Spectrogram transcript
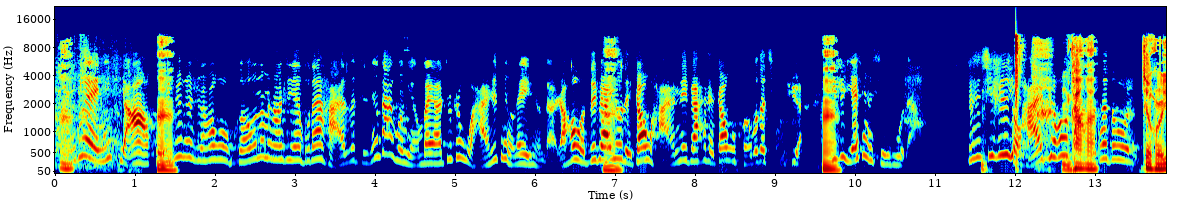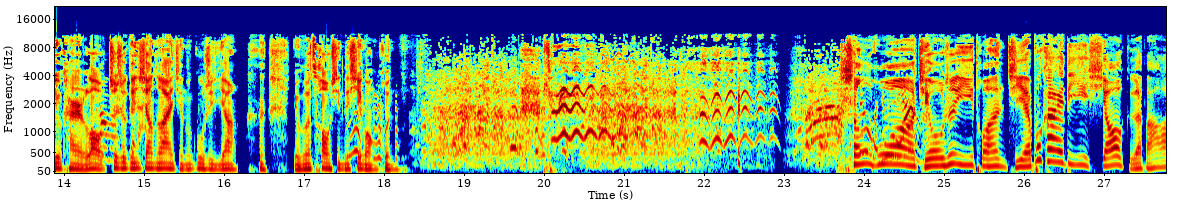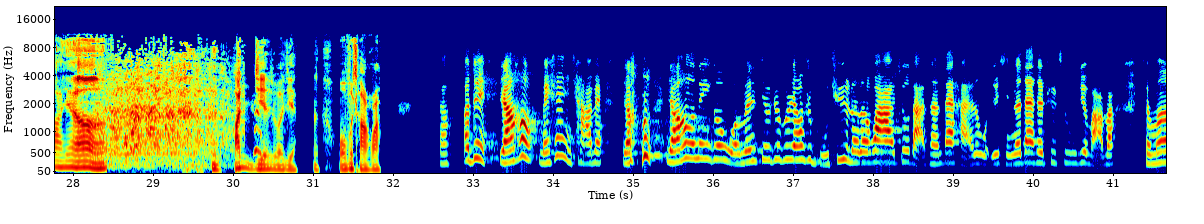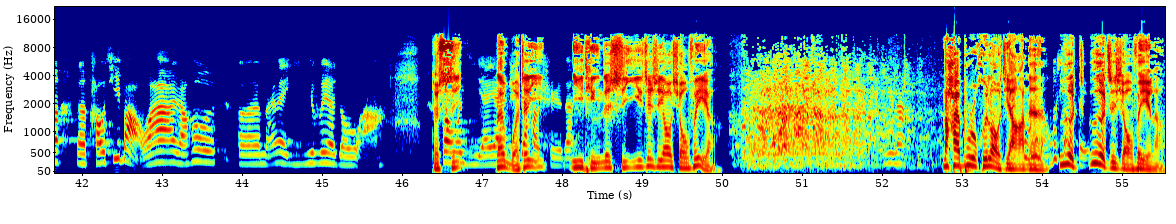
嗯不对，你想回嗯我婆婆那么长时间不带孩子，指定带不明白呀。就是我还是挺累挺的，然后我这边嗯又得照顾孩子，那边还得照顾婆婆的情绪，嗯其实也挺辛苦的。就是其实有孩子之后，你看看他都这会儿又开始唠这就跟乡村爱情的故事一样，有个操心的谢广坤。生活就是一团解不开的小疙瘩呀。嗯啊，你接着说姐，嗯我不插话。啊啊对，然后没事你查呗，然后然后那个我们就这不是要是不去了的话，就打算带孩子，我就寻思带他去出去玩玩，什么呃淘气堡啊，然后呃买买衣服呀，跟我这十一，逛街呀，那我这一，一听这十一，这是要消费呀、那还不如回老家呢遏制消费了。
